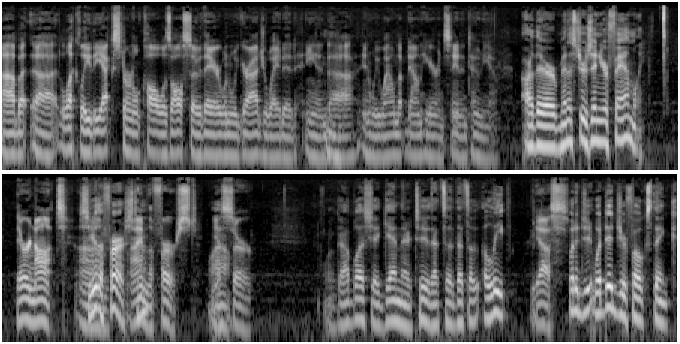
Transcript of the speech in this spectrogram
uh, but uh, luckily the external call was also there when we graduated, and uh, and we wound up down here in San Antonio. Are there ministers in your family? There are not. So you're the Um, first, I am huh? the first. Wow. Yes, sir. Well, God bless you again there too. That's a that's a, a leap. Yes. What did you What did your folks think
